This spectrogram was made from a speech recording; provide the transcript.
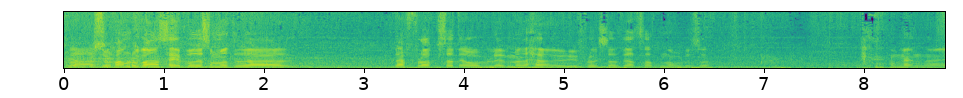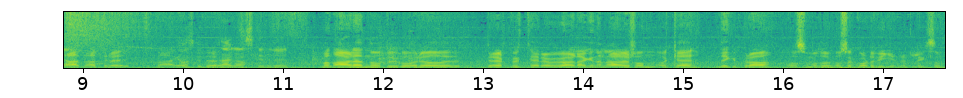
Ja, du, kan, du kan se på det som at det er, det er flaks at jeg overlever, men det er jo uflaks at jeg har tatt en overdose. men uh, Ja, ja, det er drøyt. Det er ganske det drøyt. er ganske drøyt. Men er det noe du går og reflekterer over hverdagen, eller er det sånn OK, det gikk bra, og så, må du, og så går du videre, liksom?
